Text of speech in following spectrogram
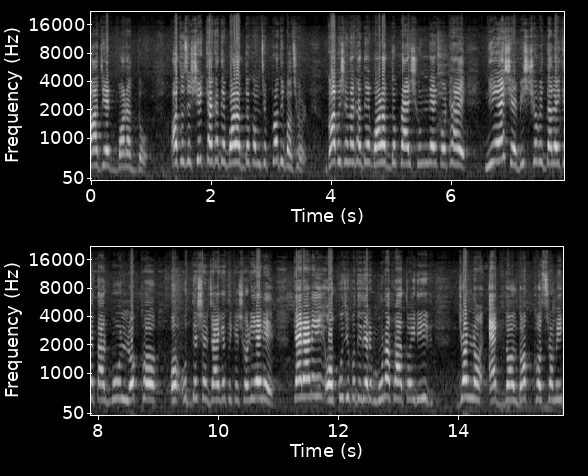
বাজেট বরাদ্দ। অথচ শিক্ষা খাতে বরাদ্দ কমছে প্রতি বছর। গবেষণা খাতে বরাদ্দ প্রায় শূন্যের কোঠায় নিয়ে এসে বিশ্ববিদ্যালয়কে তার মূল লক্ষ্য ও উদ্দেশ্যের জায়গা থেকে সরিয়ে এনে কেরানি ও পুঁজিপতিদের মুনাফা তৈরির জন্য একদল দক্ষ শ্রমিক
